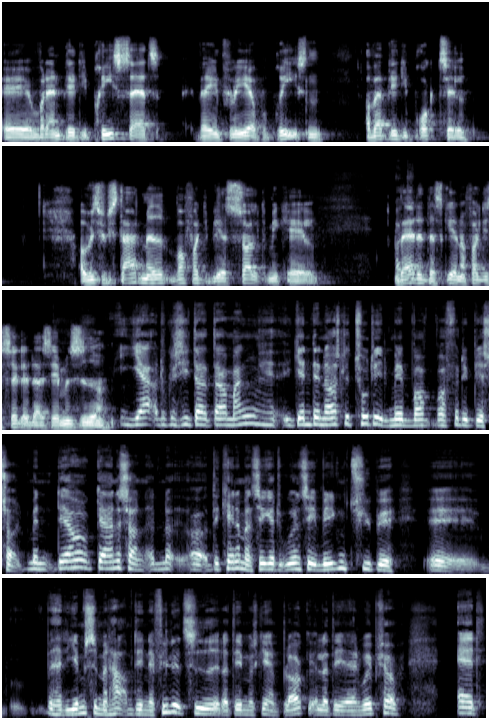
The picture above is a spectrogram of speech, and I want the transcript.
øh, hvordan bliver de prissat, hvad influerer på prisen, og hvad bliver de brugt til. Og hvis vi starter med, hvorfor de bliver solgt, Michael, hvad er det, der sker, når folk de sælger deres hjemmesider? Ja, og du kan sige, der, der er mange, igen, den er også lidt todelt med, hvor, hvorfor det bliver solgt. Men det er jo gerne sådan, at, og det kender man sikkert, uanset hvilken type øh, hvad det, hjemmeside man har, om det er en affiliate-side, eller det er måske en blog, eller det er en webshop, at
